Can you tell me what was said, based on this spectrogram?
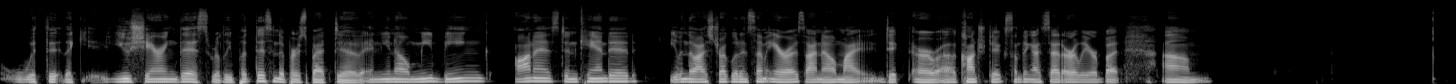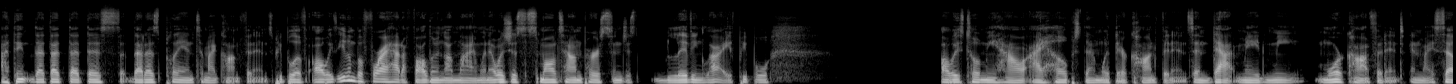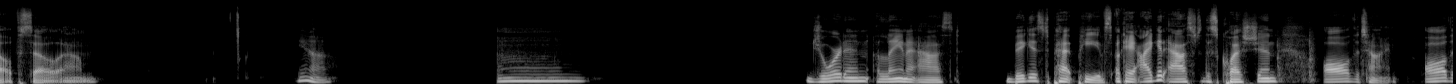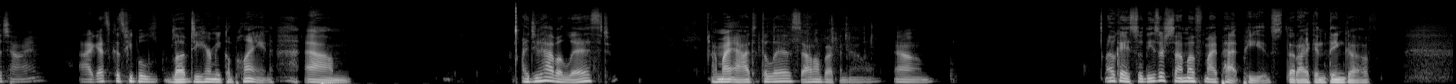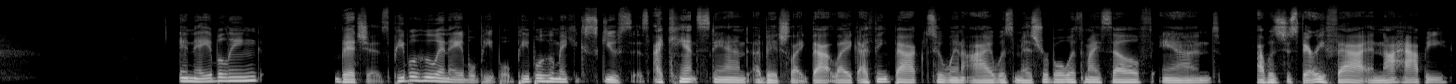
with it. Like, you sharing this really put this into perspective. And, you know, me being honest and candid, even though I struggled in some eras, I know my dick or uh, contradicts something I said earlier, but um, I think that that that this that does play into my confidence. People have always, even before I had a following online, when I was just a small town person, just living life, people always told me how I helped them with their confidence, and that made me more confident in myself. So, um, yeah. Um, Jordan Elena asked, biggest pet peeves. Okay, I get asked this question all the time, all the time I guess because people love to hear me complain. Um, I do have a list. I might add to the list. I don't fucking know. Um, okay, so these are some of my pet peeves that I can think of. Enabling bitches, people who enable people, people who make excuses. I can't stand a bitch like that. Like, I think back to when I was miserable with myself and I was just very fat and not happy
